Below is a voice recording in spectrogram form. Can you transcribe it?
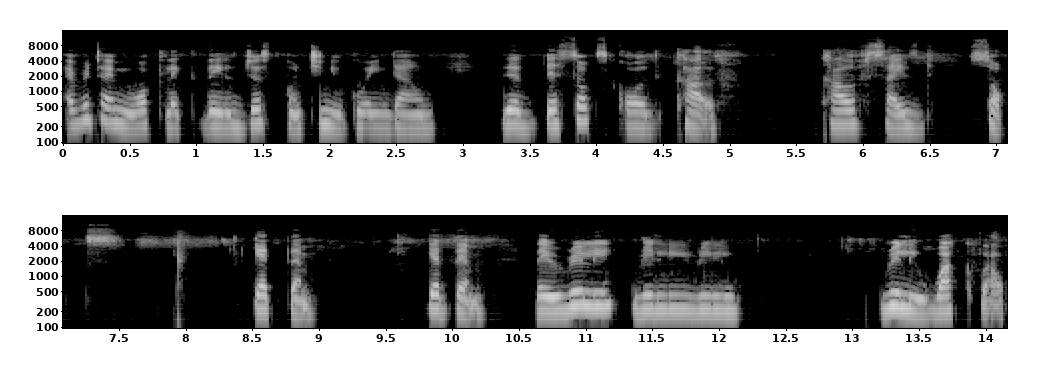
Every time you walk, like they'll just continue going down. The the socks called calf, calf sized socks. Get them, get them. They really, really, really, really work well.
